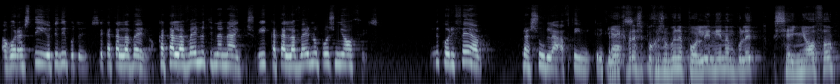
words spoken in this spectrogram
αγοραστή ή οτιδήποτε, σε καταλαβαίνω. Καταλαβαίνω την ανάγκη σου ή καταλαβαίνω πώς νιώθεις. Είναι κορυφαία φρασούλα αυτή η μικρή Η φράση. έκφραση που χρησιμοποιούν πολύ είναι ένα που λέει «σε νιώθω».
